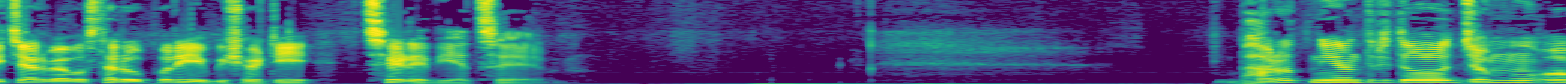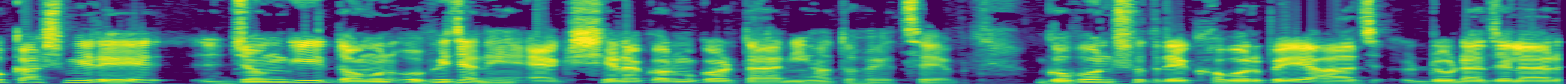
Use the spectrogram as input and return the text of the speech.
বিচার ব্যবস্থার উপরই বিষয়টি ছেড়ে দিয়েছে। ভারত নিয়ন্ত্রিত জম্মু ও কাশ্মীরে জঙ্গি দমন অভিযানে এক সেনা কর্মকর্তা নিহত হয়েছে। গোপন সূত্রে খবর পেয়ে আজ ডোডা জেলার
